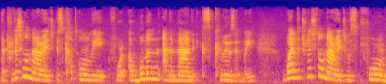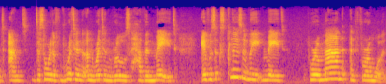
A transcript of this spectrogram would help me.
that traditional marriage is cut only for a woman and a man exclusively. When the traditional marriage was formed and the sort of written and unwritten rules have been made, it was exclusively made for a man and for a woman.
